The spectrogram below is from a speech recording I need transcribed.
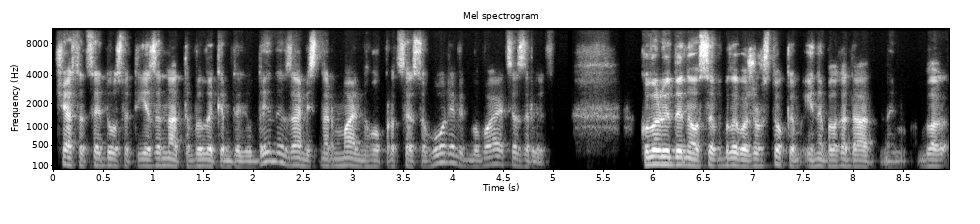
Часто цей досвід є занадто великим для людини. Замість нормального процесу горя відбувається зрив. Коли людина особливо жорстоким і неблагодатним бла-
